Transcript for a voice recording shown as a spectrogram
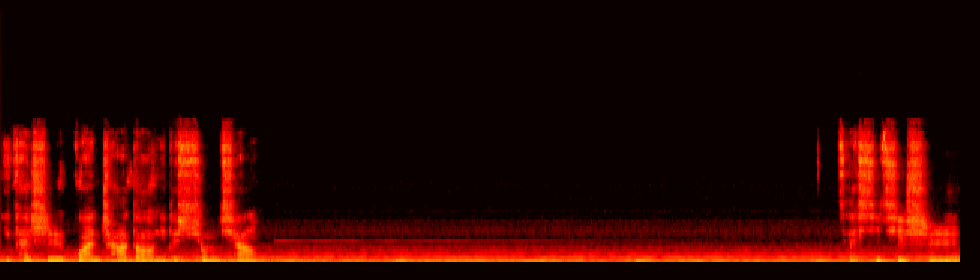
你开始观察到你的胸腔，在吸气时。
